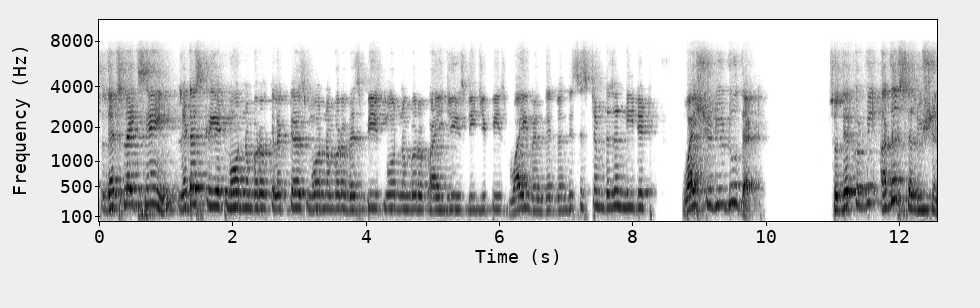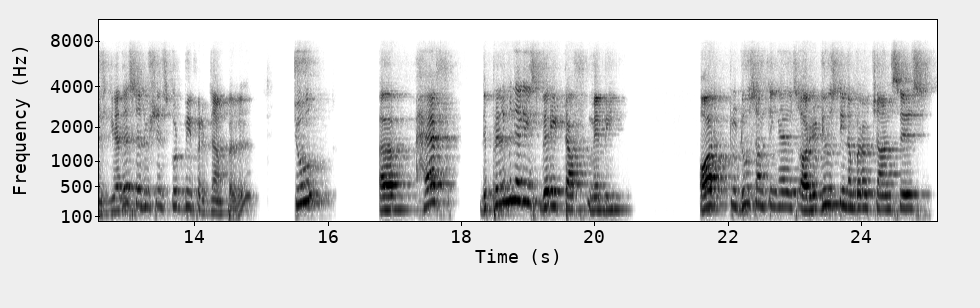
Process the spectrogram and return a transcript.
So that's like saying, let us create more number of collectors, more number of SPs, more number of IGs, DGPs. Why, when the, when the system doesn't need it, why should you do that? So there could be other solutions. The other solutions could be, for example, to uh, have the preliminary is very tough, maybe, or to do something else, or reduce the number of chances,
